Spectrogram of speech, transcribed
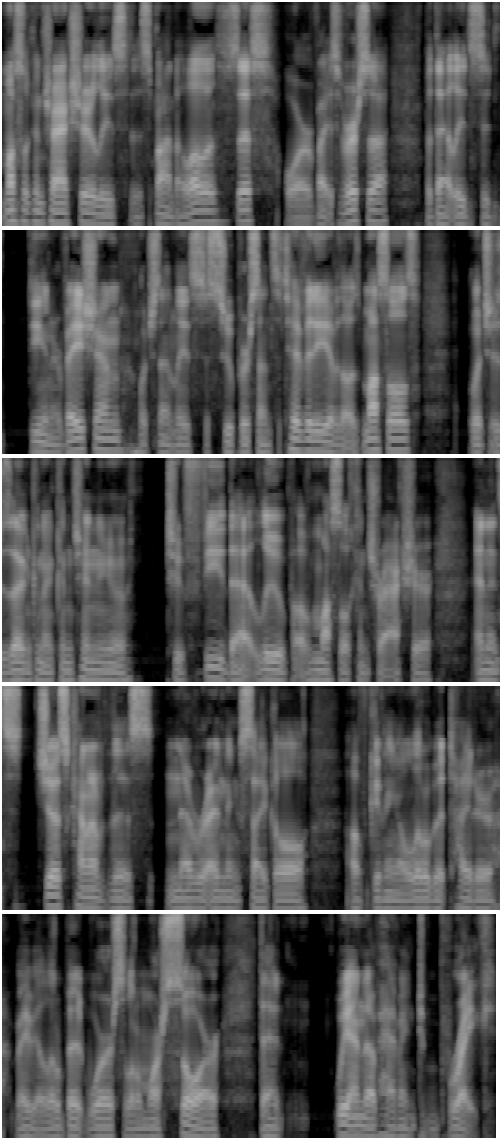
muscle contracture leads to the spondylosis or vice versa, but that leads to denervation, which then leads to supersensitivity of those muscles, which is then going to continue to feed that loop of muscle contracture. And it's just kind of this never ending cycle of getting a little bit tighter, maybe a little bit worse, a little more sore that we end up having to break.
